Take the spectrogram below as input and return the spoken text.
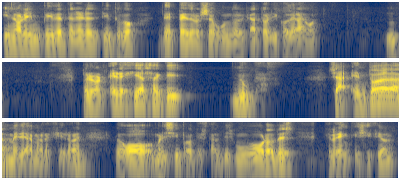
y no le impide tener el título de Pedro II el católico de Aragón. Pero herejías aquí, nunca. O sea, en toda la Edad Media me refiero. ¿eh? Luego, hombre, sí, protestantismo hubo brotes, que la Inquisición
